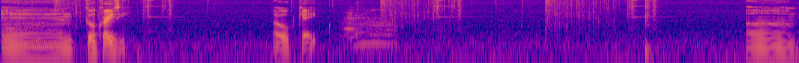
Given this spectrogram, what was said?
and go crazy okay Um.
